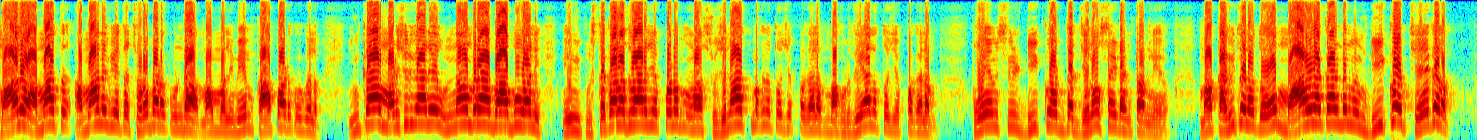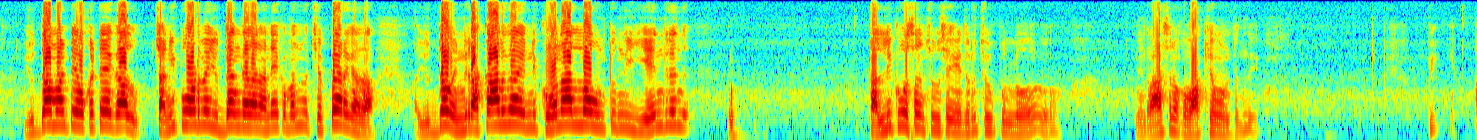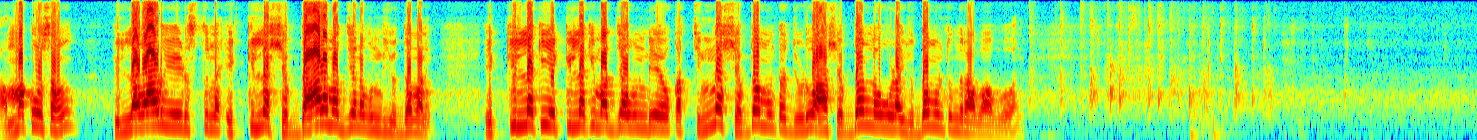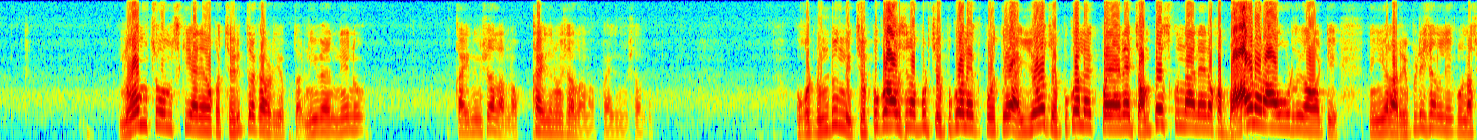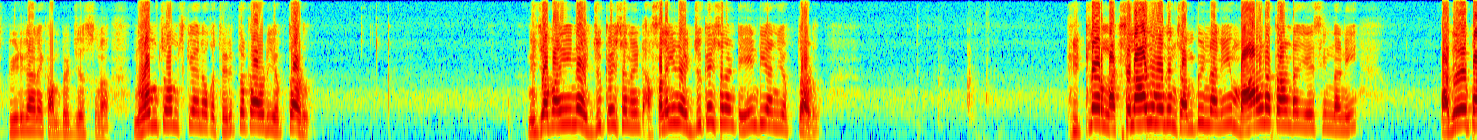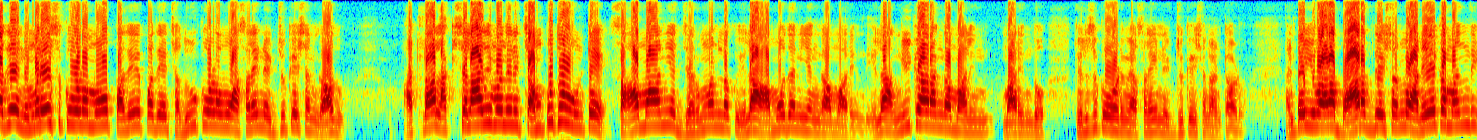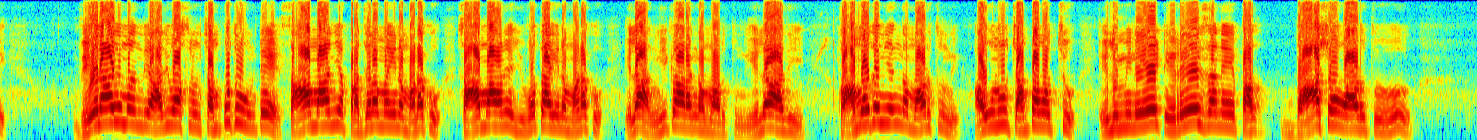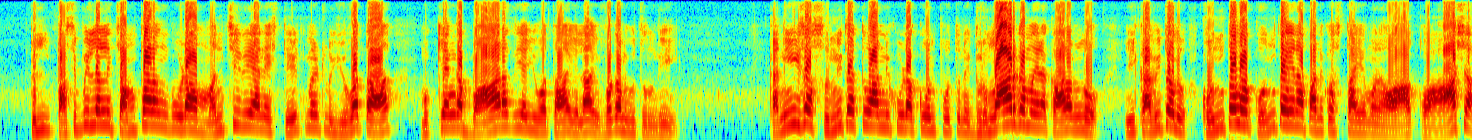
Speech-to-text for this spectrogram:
మాలో అమాత అమానవీయత చొరబడకుండా మమ్మల్ని మేము కాపాడుకోగలం. ఇంకా మనుషులుగానే ఉన్నాంరా బాబు అని మేము ఈ పుస్తకాల ద్వారా చెప్పడం మా సృజనాత్మకతతో చెప్పగలం మా హృదయాలతో చెప్పగలం. Poems will decode the genocide అంటాను నేను. మా కవితలతో మారణకాండను మేము డీకోడ్ చేయగలం. యుద్ధం అంటే ఒకటే కాదు చనిపోవడమే యుద్ధం కదా అని అనేక మంది చెప్పారు కదా. యుద్ధం ఎన్ని రకాలుగా ఎన్ని కోణాల్లో ఉంటుంది? ఏంద్ర తల్లి కోసం చూసే ఎదురు చూపుల్లో నేను రాసిన ఒక వాక్యం ఉంటుంది. అమ్మ కోసం పిల్లవాడు ఏడుస్తున్న ఎక్కిళ్ళ శబ్దాల మధ్యన ఉంది యుద్ధం అని ఎక్కిళ్ళకి ఎక్కిళ్ళకి మధ్య ఉండే ఒక చిన్న శబ్దం ఉంటుంది చూడు ఆ శబ్దంలో కూడా యుద్ధం ఉంటుంది రా బాబు అని. నోమ్ చోమ్స్కి అనే ఒక చరిత్రకారుడు చెప్తాడు. నీవే నేను ఒక ఐదు నిమిషాలు అన్న ఒక్క ఐదు నిమిషాలు అన్న ఒక్క ఐదు నిమిషాలు. ఒకటి ఉంటుంది చెప్పుకోవాల్సినప్పుడు చెప్పుకోలేకపోతే అయ్యో చెప్పుకోలేకపోయానే చంపేసుకున్నానే నేను ఒక భావన రాకూడదు కాబట్టి నేను ఇలా రిపిటేషన్ లేకుండా స్పీడ్గానే కంప్లీట్ చేస్తున్నా. నోమ్ చోమ్స్కి అని ఒక చరిత్రకారుడు చెప్తాడు. నిజమైన ఎడ్యుకేషన్ అంటే అసలైన ఎడ్యుకేషన్ అంటే ఏంటి అని చెప్తాడు. హిట్లర్ లక్షలాది మందిని చంపిండని మారణకాండ చేసిందని పదే పదే నిమరేసుకోవడమో పదే పదే చదువుకోవడమో అసలైన ఎడ్యుకేషన్ కాదు. అట్లా లక్షలాది మందిని చంపుతూ ఉంటే సామాన్య జర్మన్లకు ఎలా ఆమోదనీయంగా మారింది? ఎలా అంగీకారంగా మారి మారిందో తెలుసుకోవడమే అసలైన ఎడ్యుకేషన్ అంటాడు. అంటే ఇవాళ భారతదేశంలో అనేక మంది వేలాది మంది ఆదివాసులను చంపుతూ ఉంటే సామాన్య ప్రజలమైన మనకు సామాన్య యువత అయిన మనకు ఎలా అంగీకారంగా మారుతుంది? ఎలా అది ఆమోదనీయంగా మారుతుంది? అవును చంపవచ్చు. ఎలిమినేట్ ఎరేజ్ అనే ప- భాష వాడుతూ పిల్ పసిపిల్లల్ని చంపడం కూడా మంచిదే అనే స్టేట్మెంట్లు యువత ముఖ్యంగా భారతీయ యువత ఎలా ఇవ్వగలుగుతుంది? కనీస సున్నితత్వాన్ని కూడా కోల్పోతున్న దుర్మార్గమైన కాలంలో ఈ కవితలు కొంతలో కొంతైనా పనికొస్తాయేమో ఆశ.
